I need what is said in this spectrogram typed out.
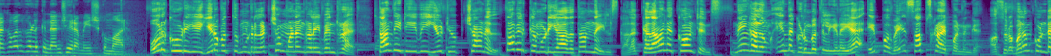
தகவல்களுக்கு நன்றி ரமேஷ்குமார். ஒரு கோடியே இருபத்தி மூன்று லட்சம் மனங்களை வென்ற தந்தி டிவி யூடியூப் சேனல் தவிர்க்க முடியாத தம்னைல்ஸ் கலக்கலான கான்டென்ட்ஸ் நீங்களும் இந்த குடும்பத்தில் இணைய இப்பவே சப்ஸ்கிரைப் பண்ணுங்க. அசுரபலம் கொண்ட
